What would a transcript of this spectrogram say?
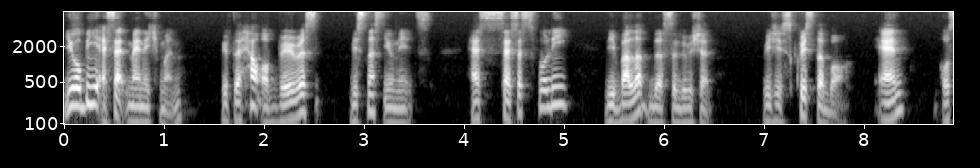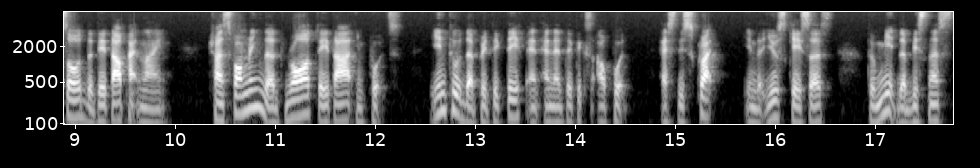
UOB Asset Management, with the help of various business units, has successfully developed the solution, which is Crystal Ball, and also the data pipeline, transforming the raw data inputs into the predictive and analytics output as described in the use cases to meet the business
